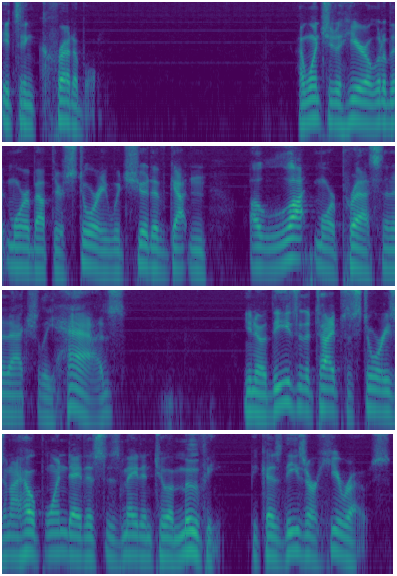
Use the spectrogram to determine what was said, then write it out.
It's incredible. I want you to hear a little bit more about their story, which should have gotten a lot more press than it actually has. You know, these are the types of stories, and I hope one day this is made into a movie because these are heroes.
